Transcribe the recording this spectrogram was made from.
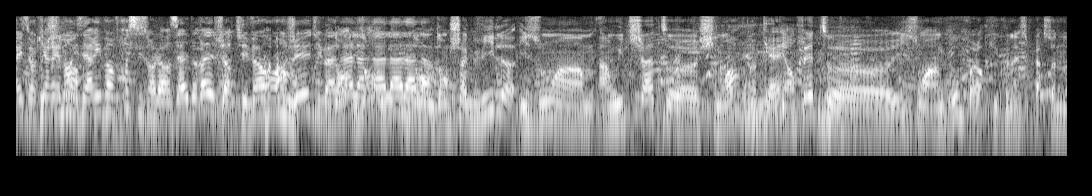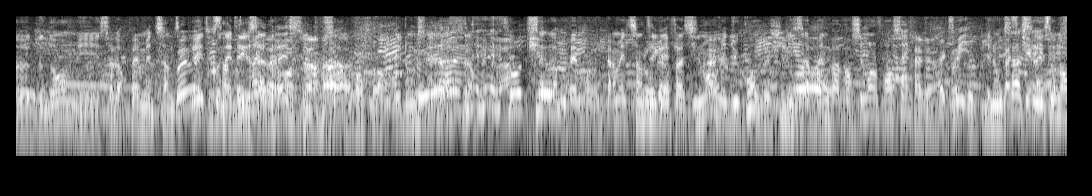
Ah, Ils ont Tout carrément, chinois. ils arrivent en France, ils ont leurs adresses, genre tu vas en Angers, tu vas dans, là, là, dans- là, là, là, dans- là. dans chaque ville, ils ont un, un WeChat euh, chinois. Ok. Et en fait, euh, ils sont un groupe, alors qu'ils connaissent personne euh, dedans, mais ça leur permet de s'intégrer, Ouais, ouais, de connaître des ouais, adresses et tout ça. Et donc, ça, ça leur, ça leur permet- de s'intégrer facilement, mais du coup, ils apprennent pas forcément le français. Oui, Et donc, ça, c'est étonnant.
